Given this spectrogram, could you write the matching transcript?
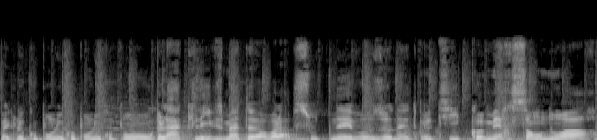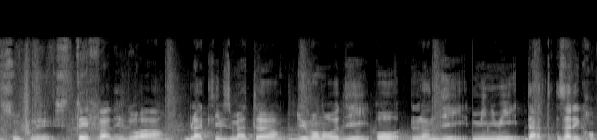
Avec le coupon, le coupon, le coupon. Black Lives Matter. Voilà, soutenez vos honnêtes petits commerçants noirs. Soutenez Stéphane Edouard. Black Lives Matter. Du vendredi au lundi, minuit, dates à l'écran.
